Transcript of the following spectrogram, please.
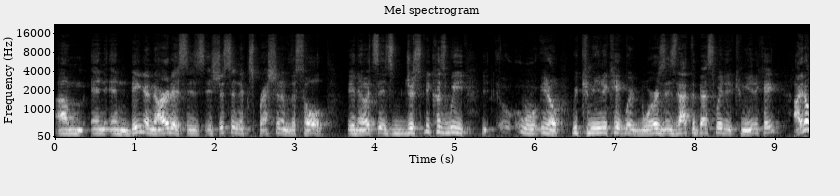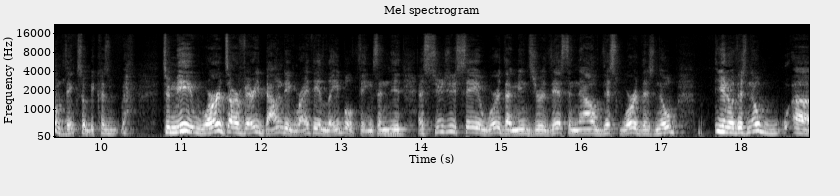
um, and and being an artist is, is just an expression of the soul you know, it's, it's just because we, you know, we communicate with words. Is that the best way to communicate? I don't think so because to me, words are very bounding, right? They label things. And it, as soon as you say a word, that means you're this. And now this word, there's no, you know, there's no, uh,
